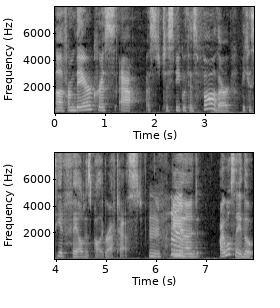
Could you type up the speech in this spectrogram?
Uh, from there, Chris asked to speak with his father because he had failed his polygraph test. And I will say the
